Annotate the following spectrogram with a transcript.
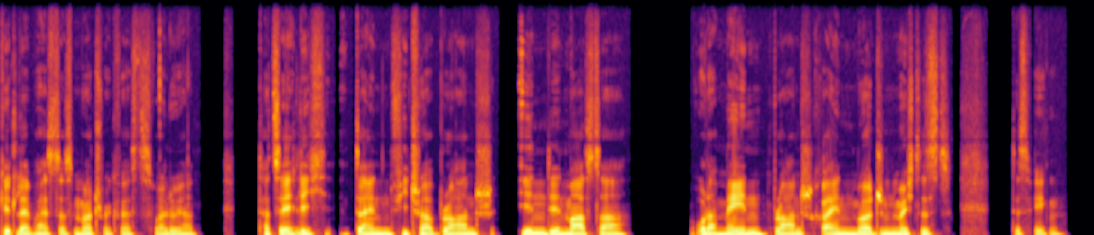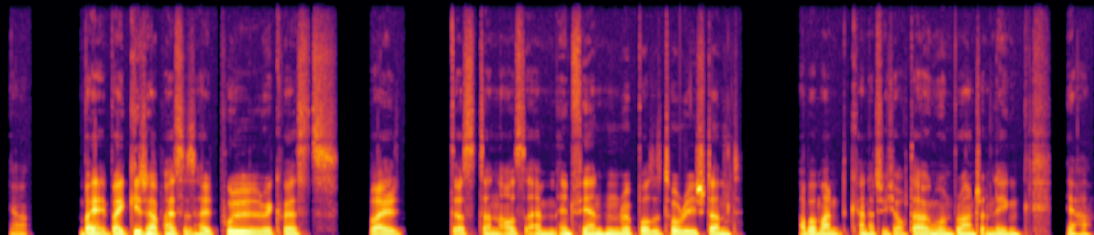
GitLab heißt das Merge Requests, weil du ja tatsächlich deinen Feature Branch in den Master oder Main Branch rein mergen möchtest. Deswegen, ja. Bei, bei GitHub heißt es halt Pull Requests, weil das dann aus einem entfernten Repository stammt. Aber man kann natürlich auch da irgendwo einen Branch anlegen. Ja,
